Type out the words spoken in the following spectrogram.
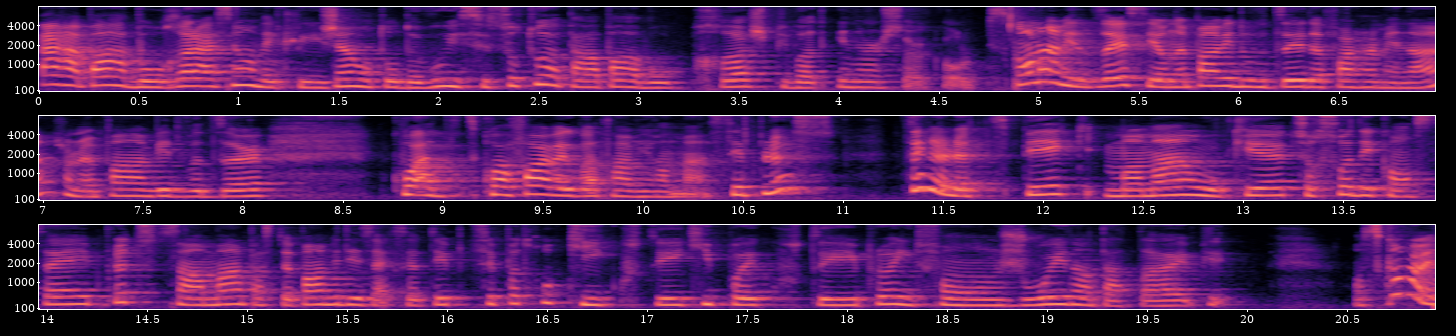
par rapport à vos relations avec les gens autour de vous et c'est surtout par rapport à vos proches puis votre inner circle. Puis ce qu'on a envie de dire, c'est on n'a pas envie de vous dire de faire un ménage, on n'a pas envie de vous dire quoi, quoi faire avec votre environnement. C'est plus, tu sais, le, typique moment où que tu reçois des conseils, puis là, tu te sens mal parce que tu pas envie de les accepter, puis tu sais pas trop qui écouter, qui pas écouter, puis là, ils te font jouer dans ta tête. Puis c'est comme un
